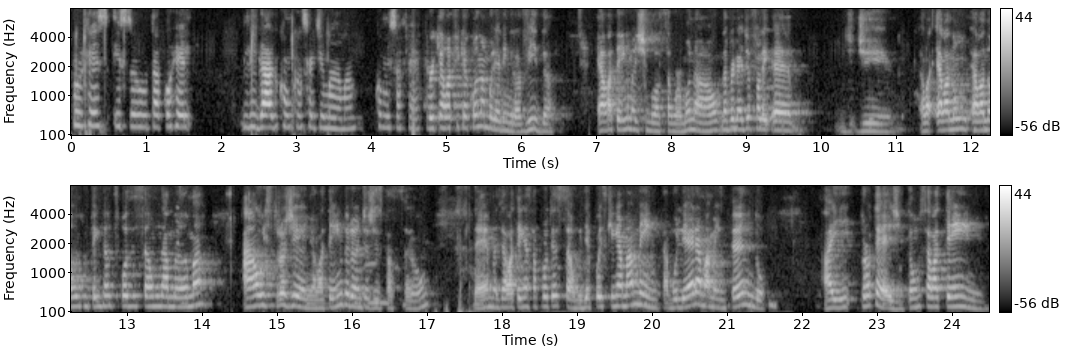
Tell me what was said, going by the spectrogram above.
Porque isso está ligado com câncer de mama? Como isso afeta? Porque ela fica, quando a mulher engravida, ela tem uma estimulação hormonal. Na verdade, eu falei, é, de, de ela, ela, não, ela não tem tanta exposição na mama ao estrogênio. Ela tem durante a gestação, né? Mas ela tem essa proteção. E depois quem amamenta, a mulher amamentando, aí protege. Então, se ela tem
